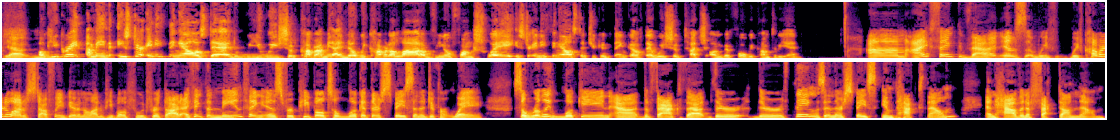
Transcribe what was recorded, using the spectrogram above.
yeah mm-hmm. okay great. I mean is there anything else that we, we should cover? I mean i know we covered a lot of you know feng shui. Is there anything else that you can think of that we should touch on before we come to the end um, I think that is we've we've covered a lot of stuff. We've given a lot of people food for thought. I think the main thing is for people to look at their space in a different way. So really looking at the fact that their their things in their space impact them and have an effect on them.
